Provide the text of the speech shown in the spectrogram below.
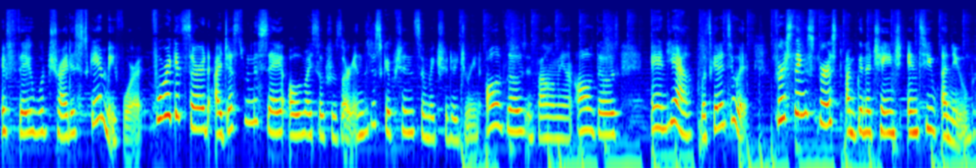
if they would try to scam me for it. Before we get started, I just want to say all of my socials are in the description, so make sure to join all of those and follow me on all of those. And yeah, let's get into it. First things first, I'm to change into a noob.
